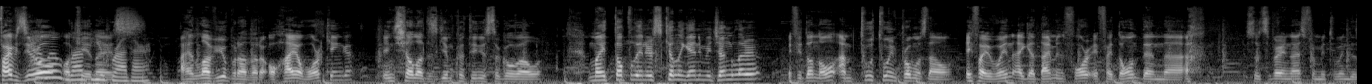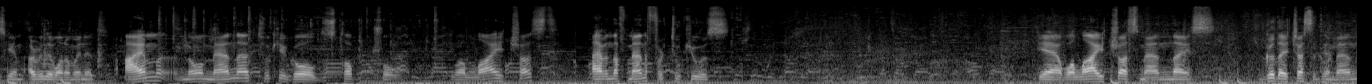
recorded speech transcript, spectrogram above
5-0? Hello, okay, love you, nice. brother. I love you, brother. Ohio working. Inshallah, this game continues to go well. My top laner is killing enemy jungler. If you don't know, I'm 2-2 in promos now. If I win, I get Diamond 4. If I don't, then... Uh, so it's very nice for me to win this game. I really want to win it. I'm no mana, 2k gold. Stop troll. Wallahi, trust. I have enough mana for 2 Qs. Yeah, Wallahi, trust, man. Nice. Good I trusted him, man.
